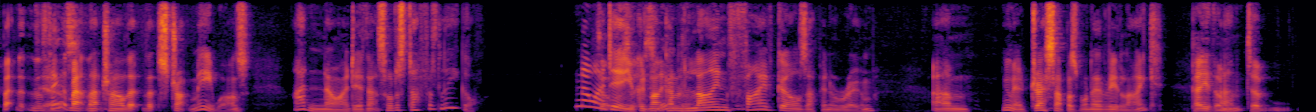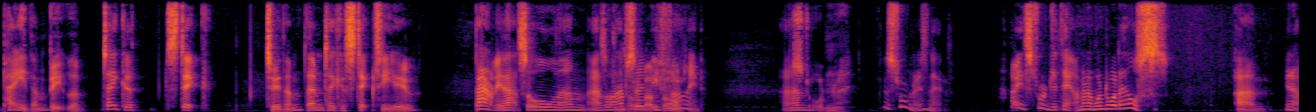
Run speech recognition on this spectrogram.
But the, the thing about that trial that, that struck me was I had no idea that sort of stuff was legal. No So idea you could like kind of line five girls up in a room, um, you know, dress up as whatever you like, Pay them Um, to pay them, beat the. take a stick to them, them take a stick to you. Apparently, that's all. Um, that's all absolutely fine. Um, extraordinary. Extraordinary, isn't it? I mean, extraordinary thing. I mean, I wonder what else. Um, you know,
